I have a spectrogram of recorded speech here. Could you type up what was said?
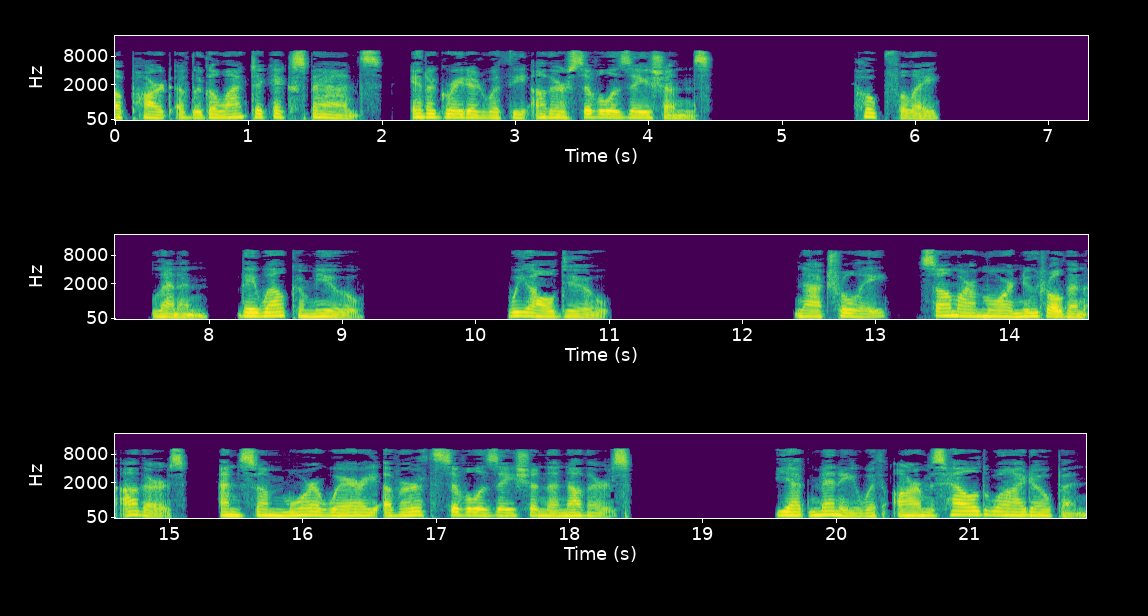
a part of the galactic expanse, integrated with the other civilizations. Hopefully. Lennon, they welcome you. We all do. Naturally, some are more neutral than others, and some more wary of Earth civilization than others. Yet many with arms held wide open.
